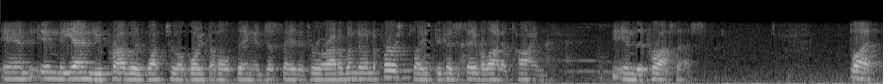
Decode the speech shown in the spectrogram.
and in the end, you probably want to avoid the whole thing and just say they threw her out a window in the first place because you save a lot of time in the process. But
